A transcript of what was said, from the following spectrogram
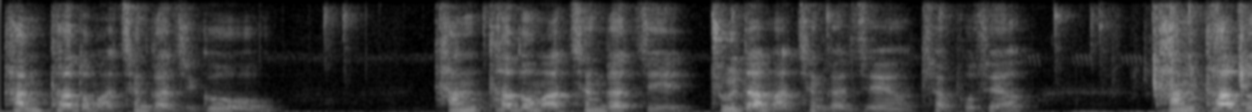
단타도 마찬가지고 단타도 마찬가지 둘 다 마찬가지예요. 자 보세요. 단타도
